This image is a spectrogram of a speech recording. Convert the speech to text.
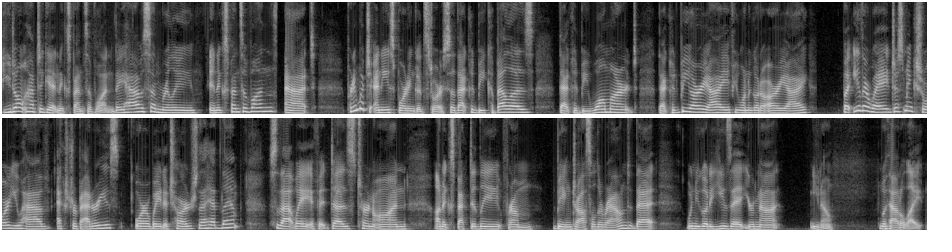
you don't have to get an expensive one. They have some really inexpensive ones at pretty much any sporting goods store. So that could be Cabela's, that could be Walmart, that could be REI if you want to go to REI. But either way, just make sure you have extra batteries or a way to charge the headlamp. So that way, if it does turn on unexpectedly from being jostled around, that when you go to use it, you're not, you know, without a light.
